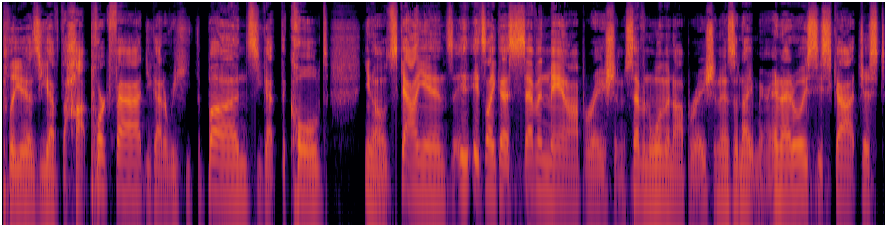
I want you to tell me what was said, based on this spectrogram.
because you have the hot pork fat, you got to reheat the buns, you got the cold, you know, scallions. It, it's like a seven man operation, seven woman operation as a nightmare. And I'd always see Scott just,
